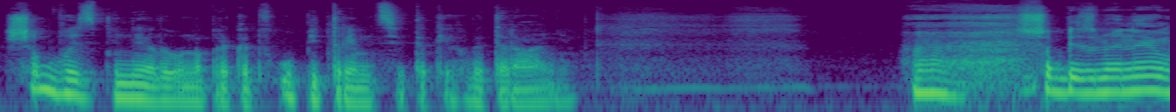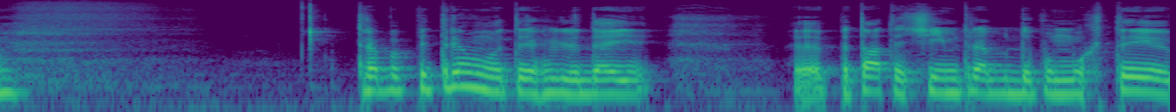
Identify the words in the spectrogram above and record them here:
Що б ви змінили, наприклад, у підтримці таких ветеранів? Щоб я змінив, треба підтримувати людей, е, питати, чи їм треба допомогти,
